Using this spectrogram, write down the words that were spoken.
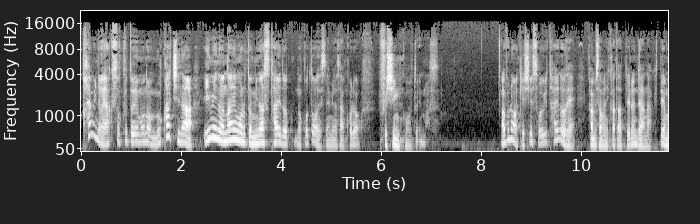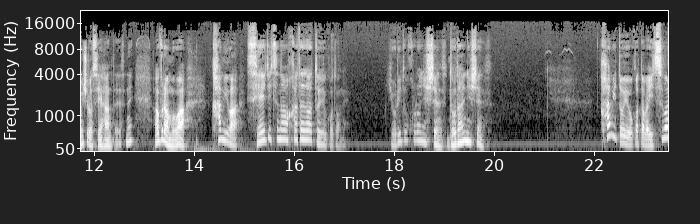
神の約束というものを無価値な意味のないものとみなす態度のことをですね、皆さんこれを不信仰と言います。アブラムは決してそういう態度で神様に語っているんではなくて、むしろ正反対ですね。アブラムは神は誠実なお方だということをね、よりどころにしてるんです。土台にしてるんです。神というお方は偽りを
